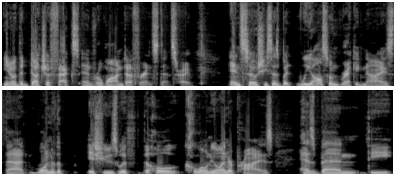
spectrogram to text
you know, the Dutch effects in Rwanda, for instance, right? And so she says, but we also recognize that one of the issues with the whole colonial enterprise has been the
